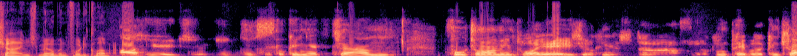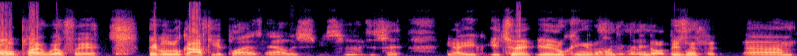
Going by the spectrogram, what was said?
changed, Melbourne Footy Club? Oh, huge! You- you- You're just looking at um, full-time employees. You're looking at staff. You're looking at people that control player welfare. People who look after your players now is, is huge. A, you know, you, you turn, you're looking at a hundred million dollar business that um,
